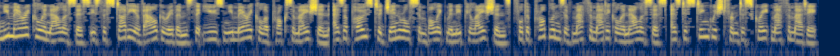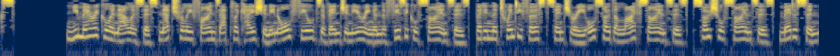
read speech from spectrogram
Numerical analysis is the study of algorithms that use numerical approximation as opposed to general symbolic manipulations for the problems of mathematical analysis as distinguished from discrete mathematics. Numerical analysis naturally finds application in all fields of engineering and the physical sciences, but in the 21st century also the life sciences, social sciences, medicine,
